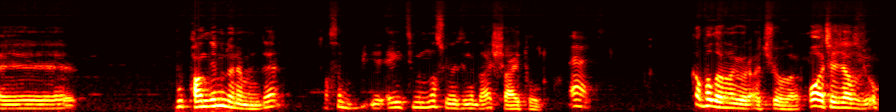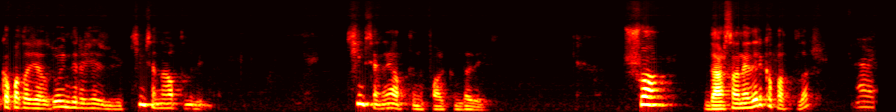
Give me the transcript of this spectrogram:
Ee, bu pandemi döneminde aslında eğitimin nasıl yönetildiğine daha şahit olduk. Evet. Kafalarına göre açıyorlar. O açacağız diyor, o kapatacağız diyor, o indireceğiz diyor. Kimse ne yaptığını bilmiyor. Kimse ne yaptığının farkında değil. Şu an dershaneleri kapattılar. Evet.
